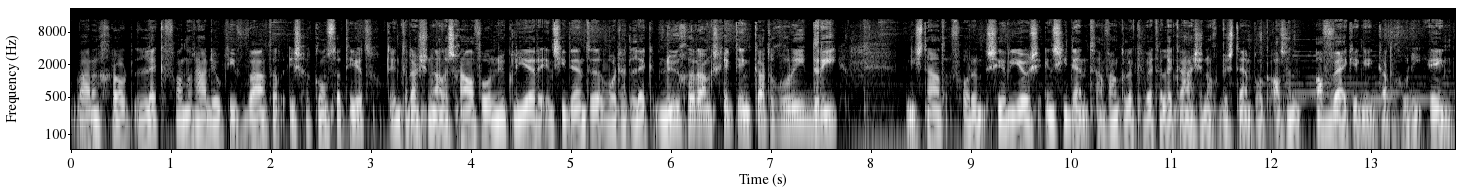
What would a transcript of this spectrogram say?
waar een groot lek van radioactief water is geconstateerd. Op de internationale schaal voor nucleaire incidenten... wordt het lek nu gerangschikt in categorie 3. En die staat voor een serieus incident. Aanvankelijk werd de lekkage nog bestempeld als een afwijking in categorie 1.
